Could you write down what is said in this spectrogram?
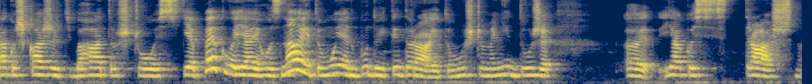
також кажуть багато, що ось є пекло, я його знаю, тому я не буду йти до раю, тому що мені дуже е, якось страшно.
